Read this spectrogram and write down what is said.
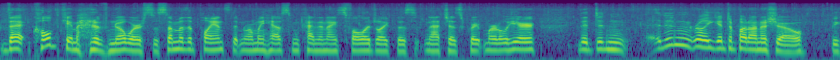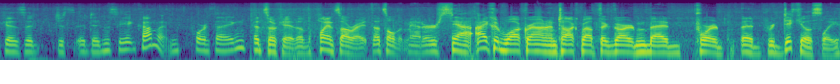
That cold came out of nowhere, so some of the plants that normally have some kind of nice foliage like this Natchez crepe myrtle here, that didn't it didn't really get to put on a show because it just it didn't see it coming. Poor thing. It's okay though. The plant's all right. That's all that matters. Yeah, I could walk around and talk about the garden bed for a ridiculously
